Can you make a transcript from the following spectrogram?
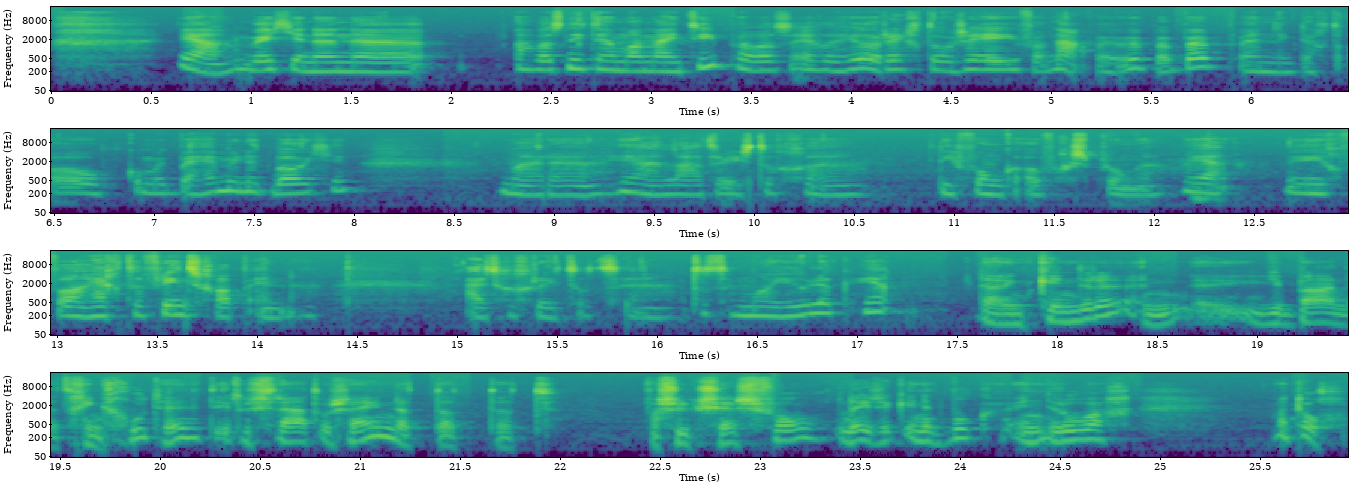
ja, een beetje een was niet helemaal mijn type. Hij was echt heel recht door zee. Van nou, up, up, up. En ik dacht, oh, kom ik bij hem in het bootje. Maar uh, ja, later is toch uh, die vonk overgesprongen. Ja, in ieder geval een hechte vriendschap en uh, uitgegroeid tot, tot een mooi huwelijk. Ja. Daarin kinderen en je baan, dat ging goed, hè, het illustrator zijn. Dat, dat, dat was succesvol, lees ik in het boek, in Ruach. Maar toch.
